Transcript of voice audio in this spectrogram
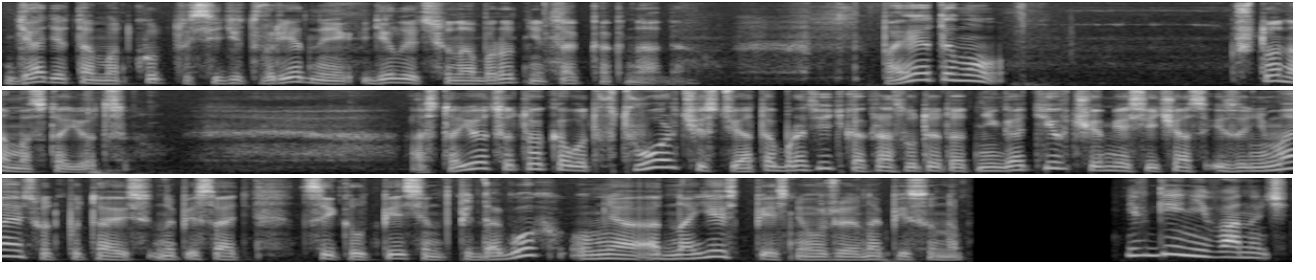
дядя там откуда-то сидит вредный и делает все наоборот не так, как надо. Поэтому что нам остается? Остается только вот в творчестве отобразить как раз вот этот негатив, чем я сейчас и занимаюсь. Вот пытаюсь написать цикл песен «Педагог». У меня одна есть песня уже написана. Евгений Иванович,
